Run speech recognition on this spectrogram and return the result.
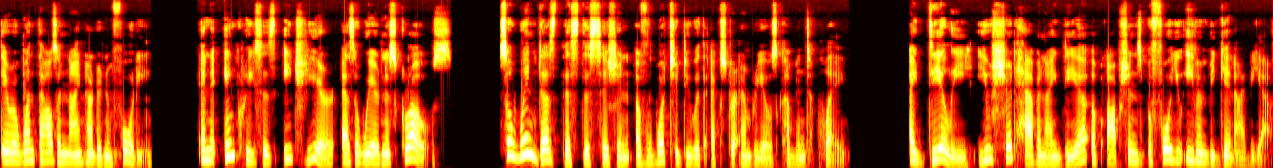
there were 1,940, and it increases each year as awareness grows. So, when does this decision of what to do with extra embryos come into play? Ideally, you should have an idea of options before you even begin IVF.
